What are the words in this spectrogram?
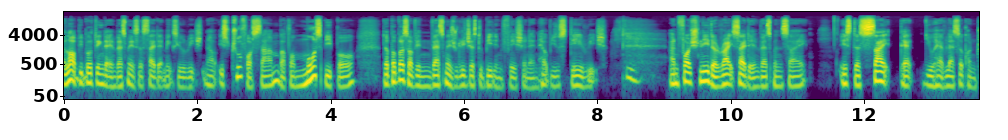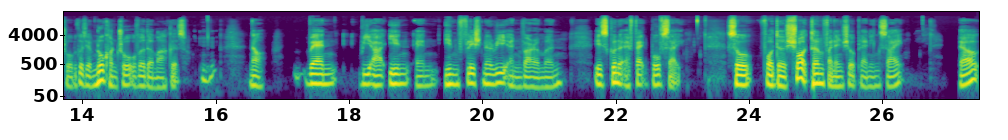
A lot of people think that investment is a side that makes you rich. Now, it's true for some, but for most people, the purpose of investment is really just to beat inflation and help you stay rich. Mm. Unfortunately, the right side, the investment side, is the side that you have lesser control because you have no control over the markets. Mhm. Now, when we are in an inflationary environment, it's going to affect both sides. So, for the short term financial planning side, well,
